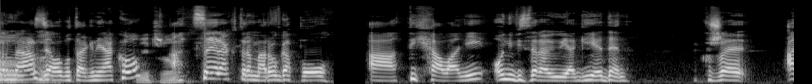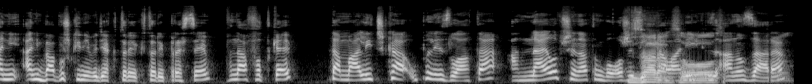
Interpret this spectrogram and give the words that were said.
14, no, alebo tak nejako. Niečo. A dcera, ktorá má rok a pol. A tí chalani, oni vyzerajú jak jeden. Akože ani, ani babušky nevedia, ktorý je ktorý presne na fotke. Tá malička úplne zlatá a najlepšie na tom bolo, že Zara chalani, áno, Zara.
